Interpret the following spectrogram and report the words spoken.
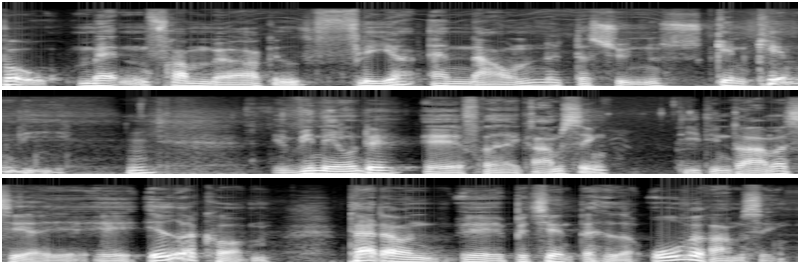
bog, Manden fra mørket, flere af navnene, der synes genkendelige. Mm. Vi nævnte øh, Frederik Ramsing i din dramaserie øh, Æderkoppen. Der er der jo en øh, betjent, der hedder Ove Ramsing.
